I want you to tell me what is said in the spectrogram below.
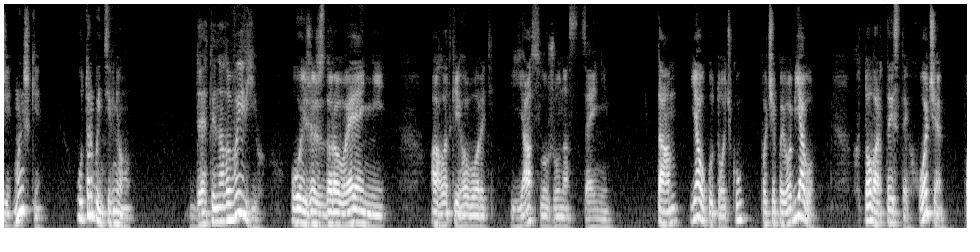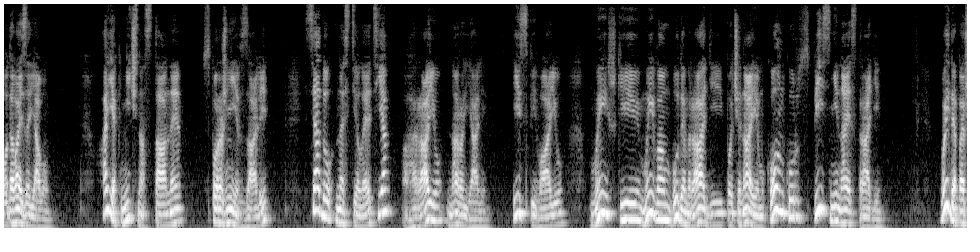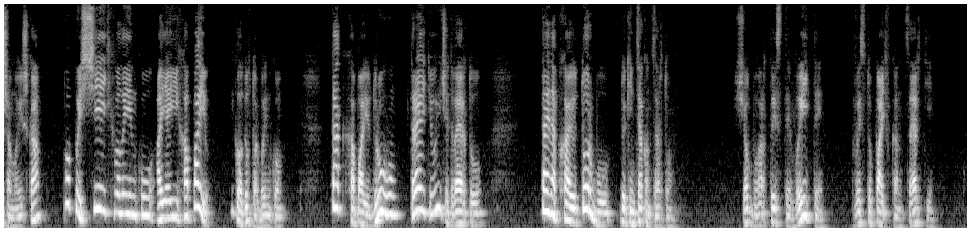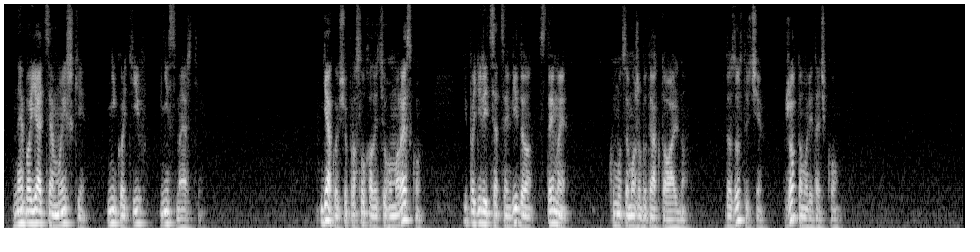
їжі мишки у торбинці в нього. Де ти наловив їх? Ой же ж здоровенні. А гладкий говорить, я служу на сцені. Там я у куточку почепив об'яву. Хто в артисти хоче, подавай заяву. А як ніч настане, спорожніє в залі, сяду на стілець я, граю на роялі і співаю. Мишки, ми вам будем раді, починаєм конкурс пісні на естраді. Вийде перша мишка, попищить хвилинку, а я її хапаю і кладу в торбинку. Так хапаю другу, третю і четверту, та й напхаю торбу до кінця концерту. Щоб в артисти вийти, виступать в концерті, не бояться мишки, ні котів, ні смерті. Дякую, що прослухали цю гумореску і поділіться цим відео з тими, кому це може бути актуально. До зустрічі в жовтому літачку.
